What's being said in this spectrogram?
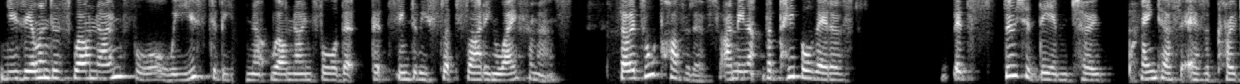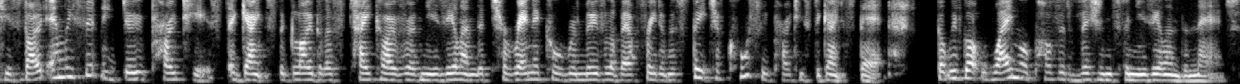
New Zealand is well known for, we used to be well known for, that, that seem to be slip sliding away from us. So it's all positive. I mean, the people that have it's suited them to paint us as a protest vote. And we certainly do protest against the globalist takeover of New Zealand, the tyrannical removal of our freedom of speech. Of course, we protest against that. But we've got way more positive visions for New Zealand than that.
